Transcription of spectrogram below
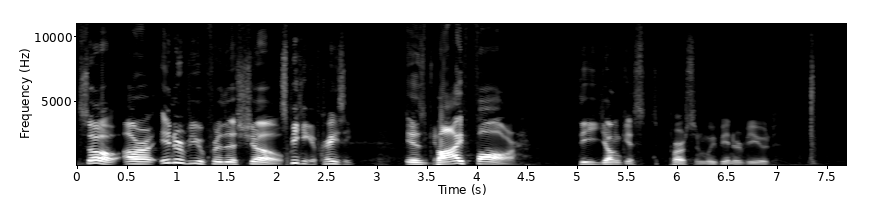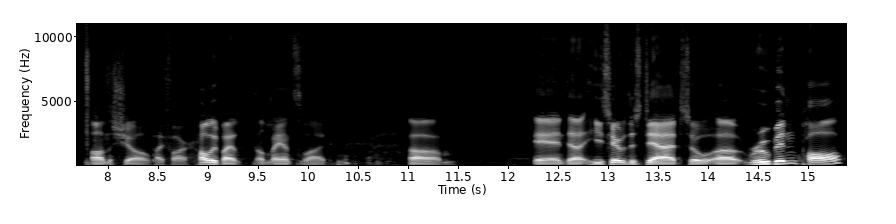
So our interview for this show Speaking of crazy, is by far the youngest person we've interviewed on the show. by far. probably by a landslide. Um, and uh, he's here with his dad. So uh, Reuben Paul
